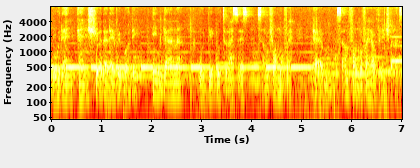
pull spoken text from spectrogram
we would en ensure that everybody in Ghana would be able to access some form of a um, some form of a health insurance.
